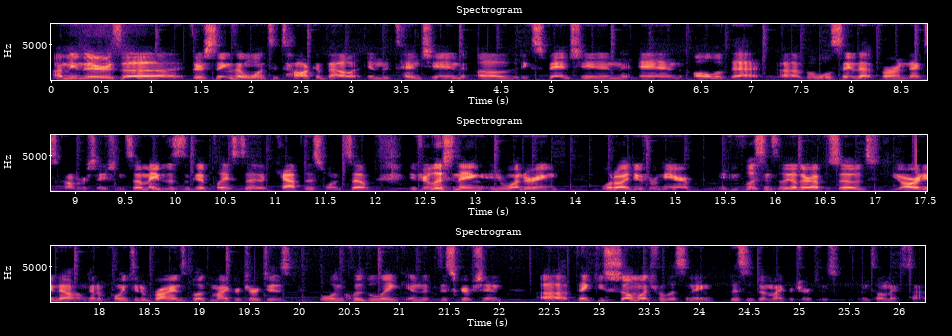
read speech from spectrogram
I mean, there's uh, there's things I want to talk about in the tension of expansion and all of that, uh, but we'll save that for our next conversation. So maybe this is a good place to cap this one. So if you're listening and you're wondering, what do I do from here? If you've listened to the other episodes, you already know I'm going to point you to Brian's book, Microchurches. We'll include the link in the description. Uh, thank you so much for listening. This has been Microchurches. Until next time.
